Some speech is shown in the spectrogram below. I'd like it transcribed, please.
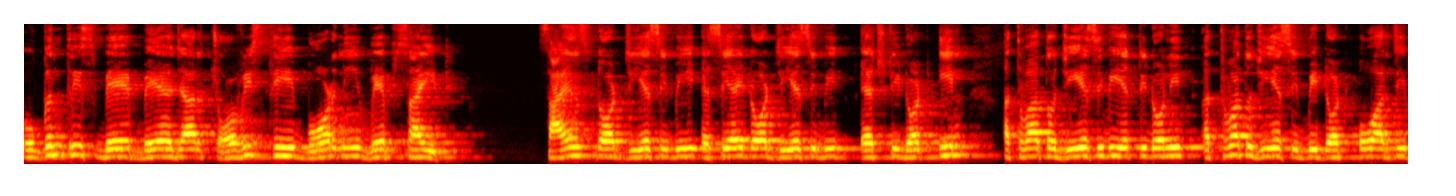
ઓગણત્રીસ બે બે હજાર ચોવીસથી બોર્ડની website science dot GSCB SCI dot GSCB HT dot in અથવા તો જીએસસીબી એચટી ડોટ ઇન અથવા તો જીએસસીબી ડોટ ઓઆરજી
